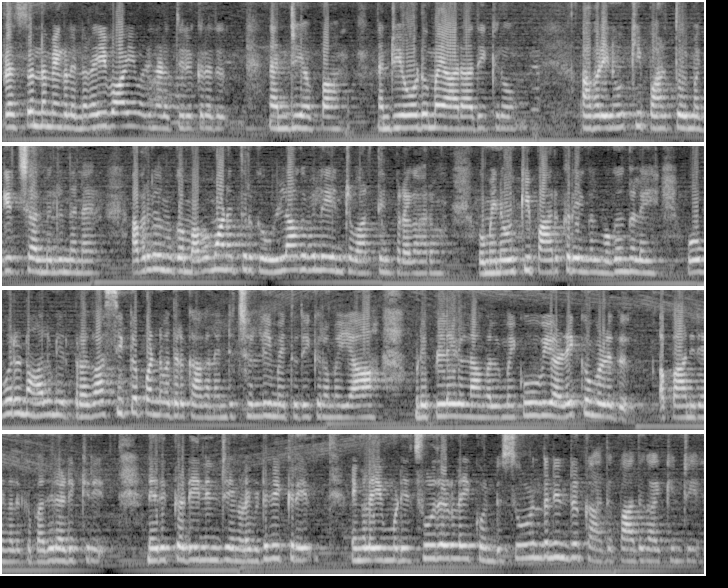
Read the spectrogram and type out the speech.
பிரசன்னம் எங்களை நிறைவாய் வழிநடத்தியிருக்கிறது. நன்றி அப்பா. நன்றியோடு உம்மை ஆராதிக்கிறோம். அவரை நோக்கி பார்த்தோர் மகிழ்ச்சியால் மிகுந்தனர் அவர்கள் முகம் அவமானத்திற்கு உள்ளாகவில்லை என்ற வார்த்தையின் பிரகாரம் உம்மை நோக்கி பார்க்கிற எங்கள் முகங்களை ஒவ்வொரு நாளும் நீர் பிரகாசிக்க பண்ணுவதற்காக நன்றி சொல்லி உம்மை துதிக்கிறோம் ஐயா. உடைய பிள்ளைகள் நாங்கள் உம்மை கூவி அழைக்கும் பொழுது அப்பா நீர் எங்களுக்கு பதிலளிக்கிறீர். நெருக்கடி நின்று எங்களை விடுவிக்கிறீர். எங்களை உம்முடைய சூழல்களை கொண்டு சூழ்ந்து நின்று காது பாதுகாக்கின்றீர்.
